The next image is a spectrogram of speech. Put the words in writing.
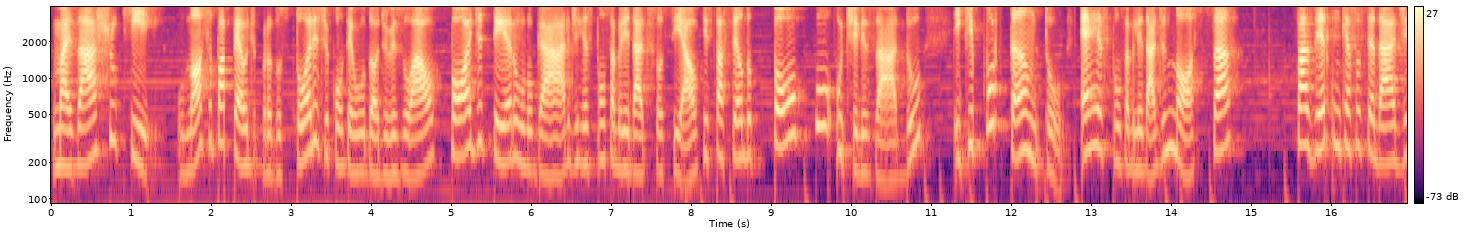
Mas acho que o nosso papel de produtores de conteúdo audiovisual pode ter um lugar de responsabilidade social que está sendo pouco utilizado e que, portanto, é responsabilidade nossa fazer com que a sociedade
